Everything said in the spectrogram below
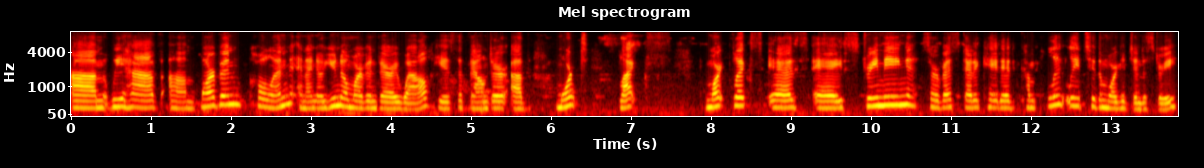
um, we have um, Marvin Colon, and I know you know Marvin very well. He is the founder of Mortflix. Mortflix is a streaming service dedicated completely to the mortgage industry.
